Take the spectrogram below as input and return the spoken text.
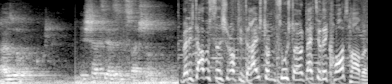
Also, ich schätze jetzt in zwei Stunden. Wenn ich da wüsste, dass ich schon auf die drei Stunden zusteuere und gleich den Rekord habe.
